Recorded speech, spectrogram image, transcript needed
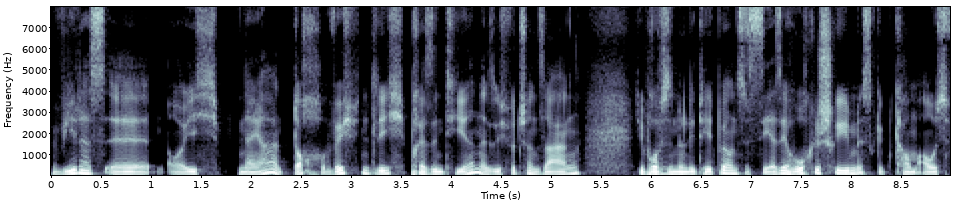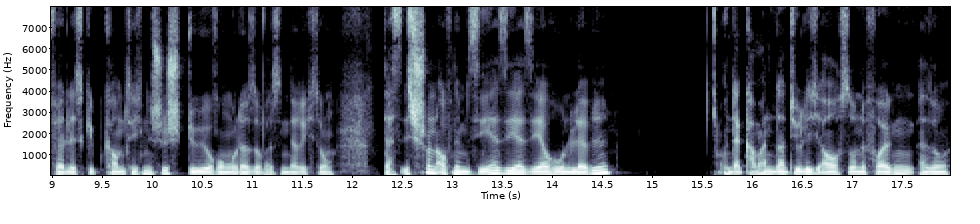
wir das äh, euch, naja, doch wöchentlich präsentieren. Also ich würde schon sagen, die Professionalität bei uns ist sehr, sehr hoch geschrieben. Es gibt kaum Ausfälle, es gibt kaum technische Störungen oder sowas in der Richtung. Das ist schon auf einem sehr, sehr, sehr hohen Level. Und da kann man natürlich auch so eine Folgen, also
